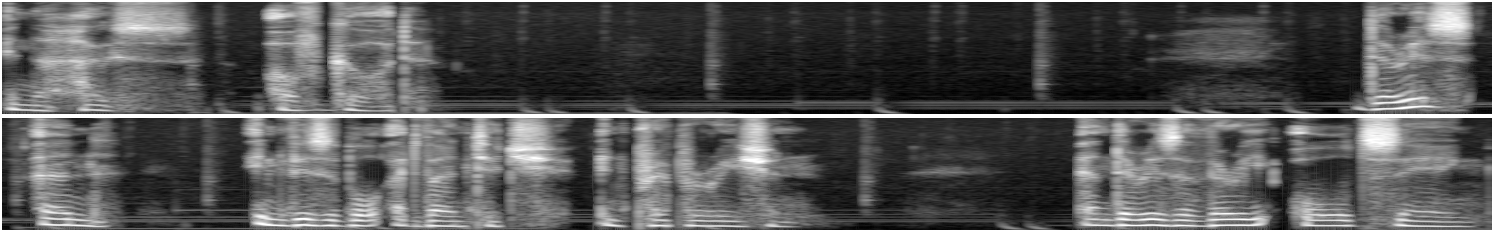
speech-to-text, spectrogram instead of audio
in the house of God. There is an invisible advantage in preparation, and there is a very old saying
